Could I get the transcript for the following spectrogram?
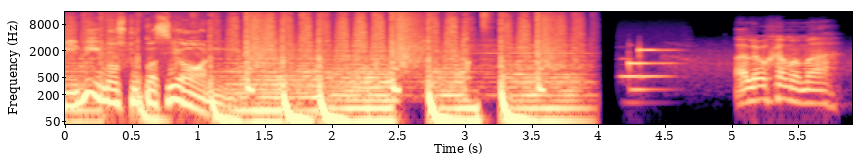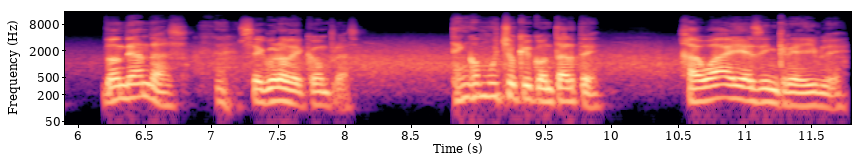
Vivimos tu pasión. Aloha mamá, ¿dónde andas? Seguro de compras. Tengo mucho que contarte. Hawái es increíble.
